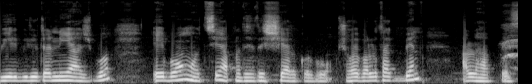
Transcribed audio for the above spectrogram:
বিয়ের ভিডিওটা নিয়ে আসব এবং হচ্ছে আপনাদের সাথে শেয়ার করব। সবাই ভালো থাকবেন। আল্লাহ হাফেজ।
